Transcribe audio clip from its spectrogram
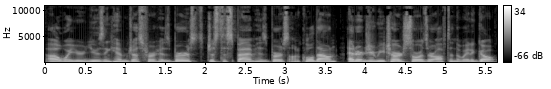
uh, where you're using him just for his burst, just to spam his burst on cooldown, energy recharge swords are often the way to go.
